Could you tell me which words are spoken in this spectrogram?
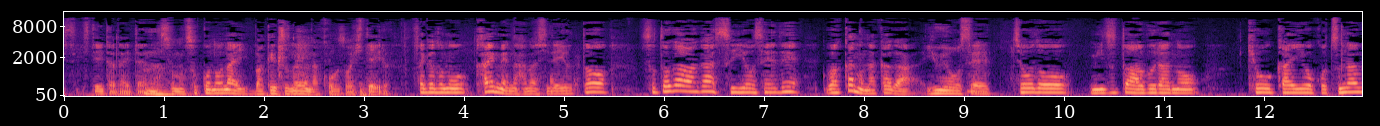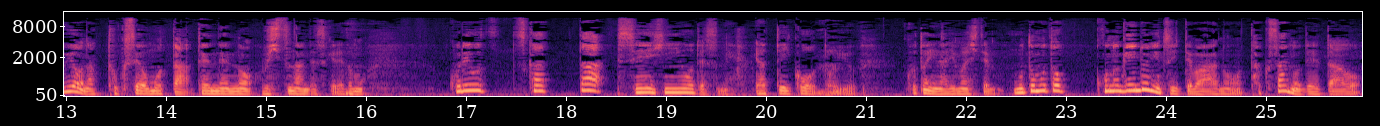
していただいたような、うん、その底のないバケツのような構造をしている。先ほどの海面の話で言うと外側が水溶性で輪っかの中が有溶性、うん、ちょうど水と油の境界をこうつなぐような特性を持った天然の物質なんですけれどもこれを使った製品をですねやっていこうということになりましてもともとこの原料についてはあのたくさんのデータを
